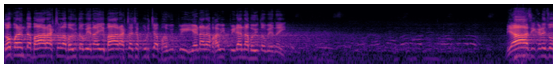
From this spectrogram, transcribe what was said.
तोपर्यंत महाराष्ट्राला भवितव्य नाही महाराष्ट्राच्या पुढच्या भावी पि- येणाऱ्या भावी पिढ्यांना भवितव्य नाही. आज इकडे जो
